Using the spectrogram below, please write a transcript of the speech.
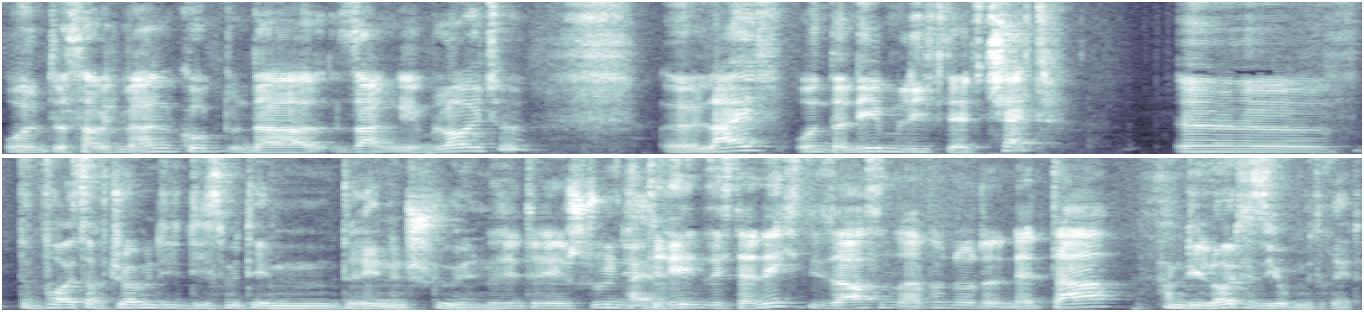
Und das habe ich mir angeguckt und da sagen eben Leute äh, live und daneben lief der Chat äh, The Voice of Germany, die ist mit dem drehenden Stühlen. mit den drehenden Stühlen. Die Ah, ja. drehten sich da nicht, die saßen einfach nur nett da. Haben die Leute sich umgedreht?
